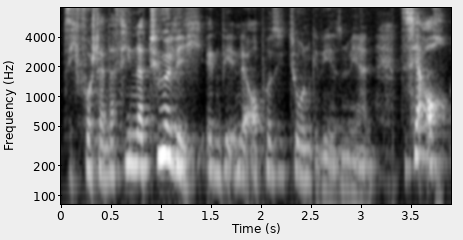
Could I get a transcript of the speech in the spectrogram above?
sich vorstellen, dass sie natürlich irgendwie in der Opposition gewesen wären. Das ist ja auch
